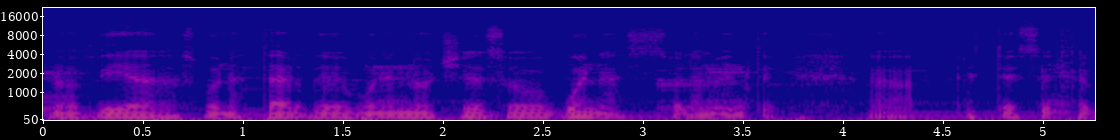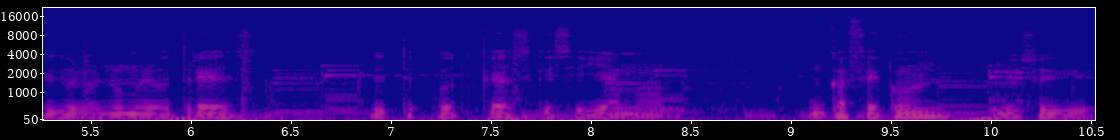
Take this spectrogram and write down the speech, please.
Buenos días, buenas tardes, buenas noches o buenas solamente. Ah, este es el capítulo número 3 de este podcast que se llama Un Café con. Yo soy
